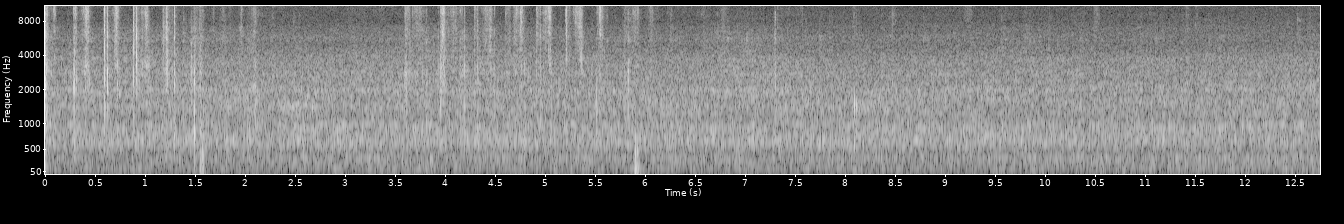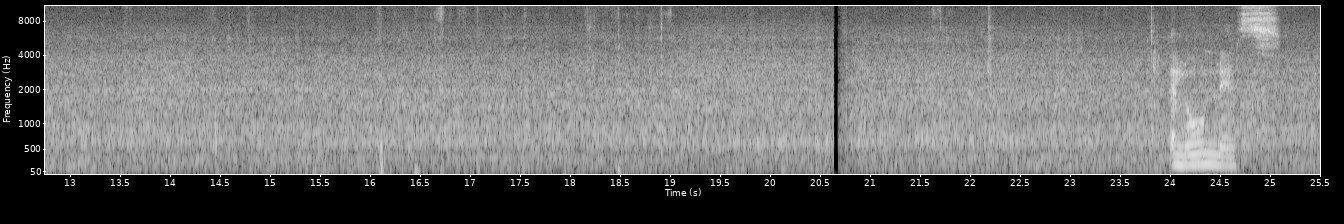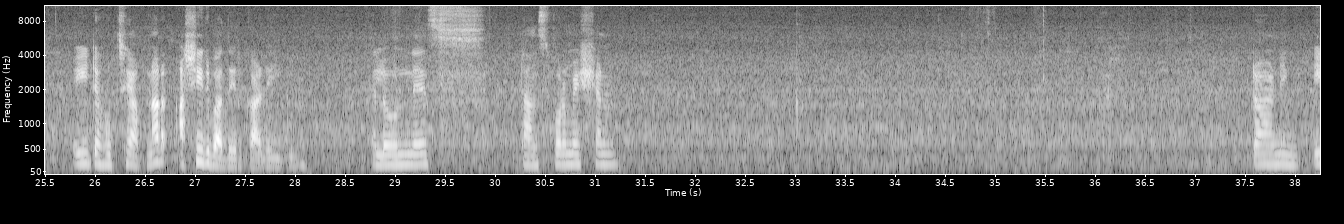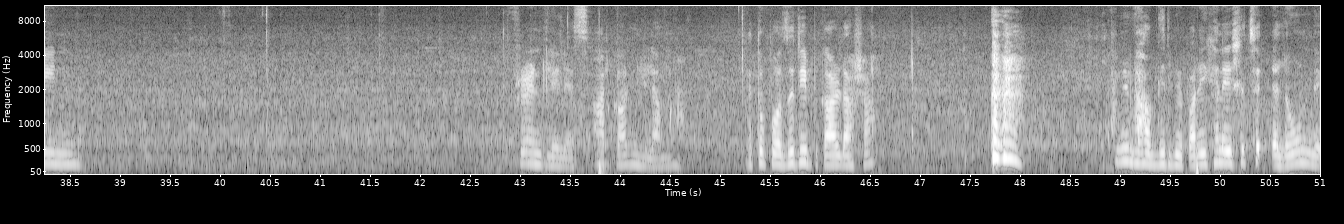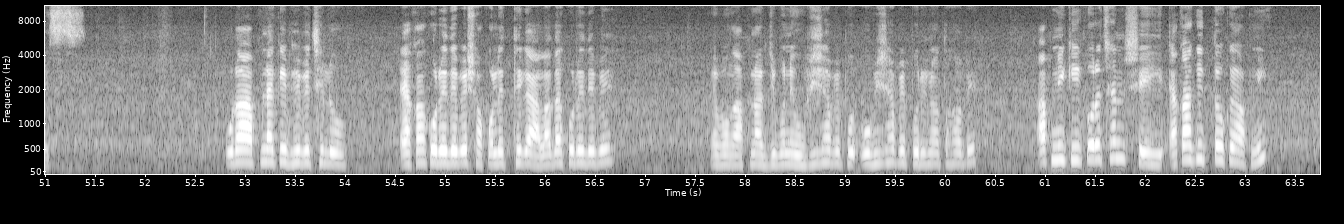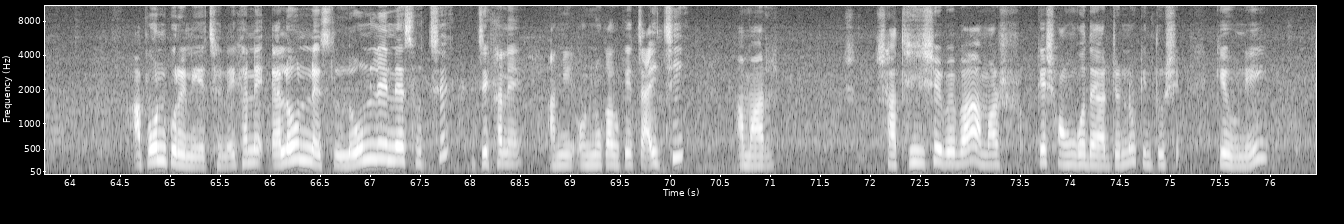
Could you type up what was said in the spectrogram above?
অ্যালোননেস এইটা হচ্ছে আপনার আশীর্বাদের কার্ড এইগুলো। Aloneness transformation turning in friendliness R card নিলাম না। এত পজিটিভ কার্ড আসা খুবই ভাগ্যের ব্যাপার। এখানে এসেছে অ্যালোননেস ওরা আপনাকে ভেবেছিল একা করে দেবে, সকলের থেকে আলাদা করে দেবে এবং আপনার জীবনে অভিশাপে অভিশাপে পরিণত হবে। আপনি কি করেছেন? সেই একাকিত্বকে আপনি আপন করে নিয়েছেন। এখানে অ্যালোননেস লোনলিনেস হচ্ছে যেখানে আমি অন্য কাউকে চাইছি আমার সাথী হিসেবে বা আমারকে সঙ্গ দেওয়ার জন্য, কিন্তু কেউ নেই।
